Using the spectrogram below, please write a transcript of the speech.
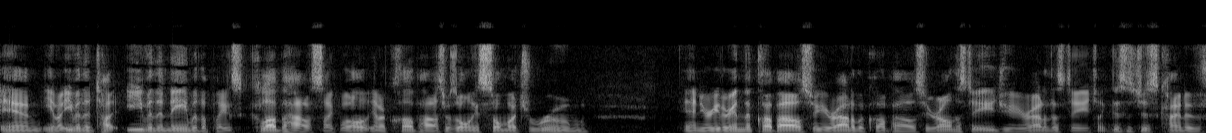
and you know, even the t- even the name of the place, clubhouse, like, well, in a clubhouse, there's only so much room, and you're either in the clubhouse or you're out of the clubhouse, or you're on the stage or you're out of the stage. Like, this is just kind of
